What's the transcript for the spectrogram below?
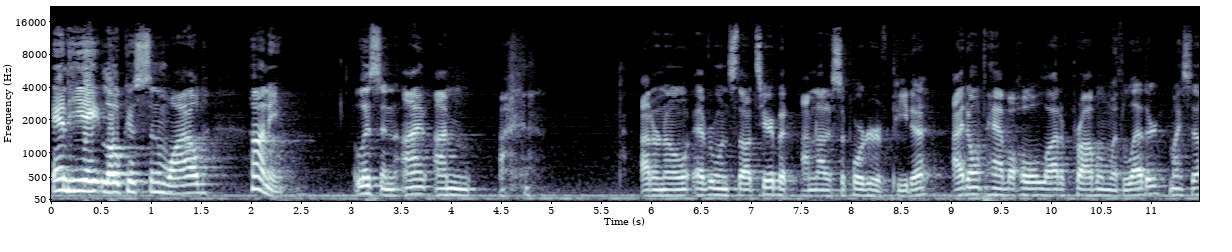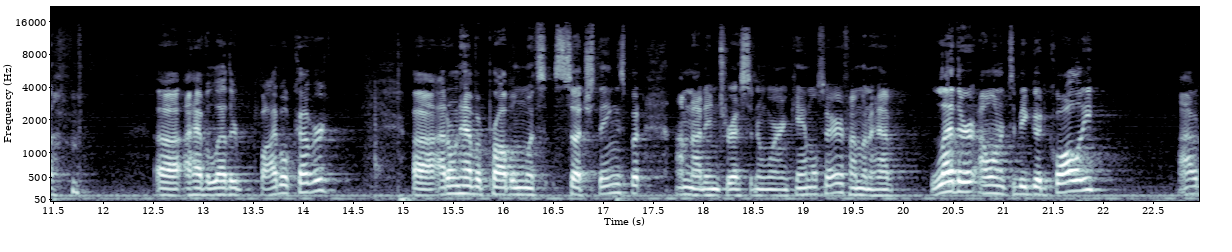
and he ate locusts and wild honey. Listen, I, I'm. I don't know everyone's thoughts here, but I'm not a supporter of PETA. I don't have a whole lot of problem with leather myself. uh, I have a leather Bible cover. Uh, I don't have a problem with such things, but I'm not interested in wearing camel's hair. If I'm going to have leather, I want it to be good quality. I,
